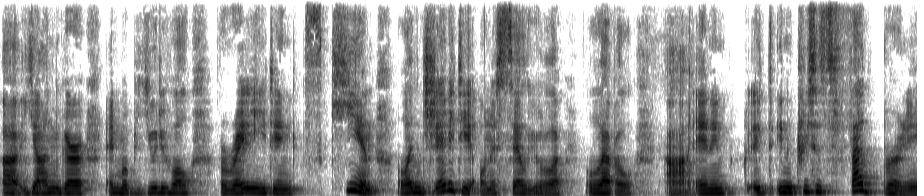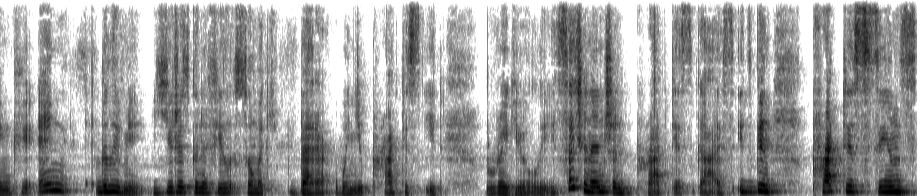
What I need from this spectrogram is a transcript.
uh, younger and more beautiful, radiating skin, longevity on a cellular level, uh, and it increases fat burning. And believe me, you're just gonna feel so much better when you practice it regularly. It's such an ancient practice, guys. It's been practiced since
